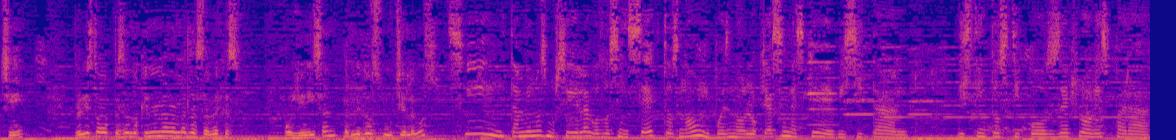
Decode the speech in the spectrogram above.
¿sí? Pero yo estaba pensando que no nada más las abejas polinizan, también los murciélagos. Sí, también los murciélagos, los insectos, ¿no? Y pues no, lo que hacen es que visitan distintos tipos de flores para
